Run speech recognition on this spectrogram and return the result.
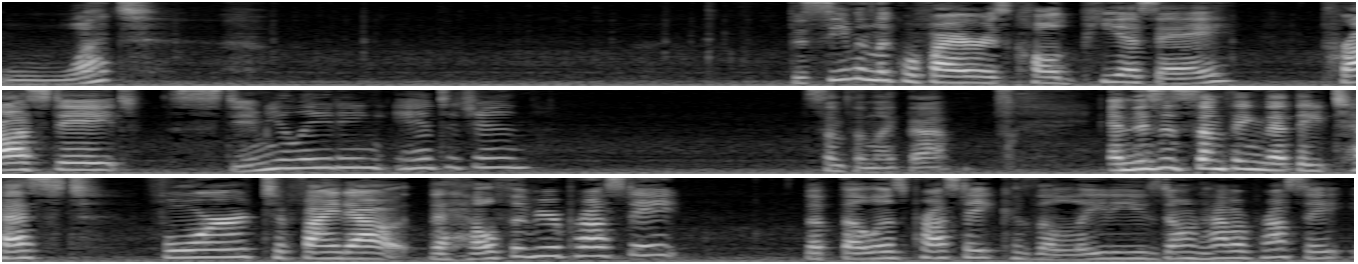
What? The semen liquefier is called PSA, prostate stimulating antigen, something like that. And this is something that they test for to find out the health of your prostate, the fella's prostate, because the ladies don't have a prostate,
